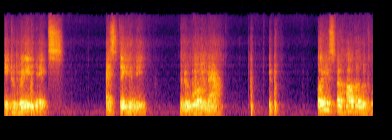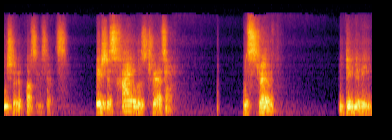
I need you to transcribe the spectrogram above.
it radiates as dignity to the world around. Oyes v'hada levusha, the Pasuk says. Eshes Chayil was dressed with strength and dignity.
